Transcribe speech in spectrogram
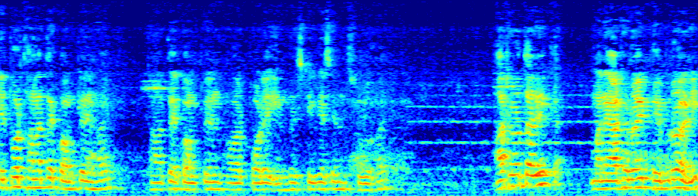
এরপর থানাতে কমপ্লেন হয়। থানাতে কমপ্লেন হওয়ার পরে ইনভেস্টিগেশন শুরু হয়। আঠেরো তারিখ মানে আঠেরোই ফেব্রুয়ারি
